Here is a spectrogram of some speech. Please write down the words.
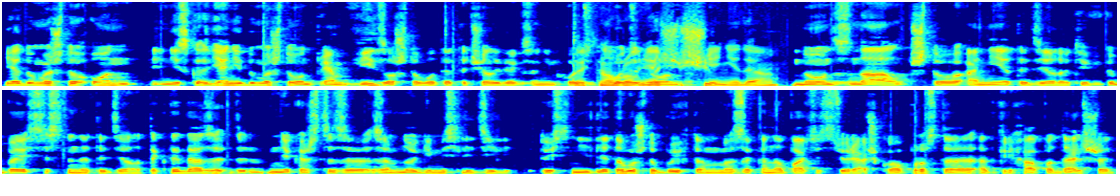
я думаю, что он не сказ... я не думаю, что он прям видел, что вот этот человек за ним ходит. То есть на уровне он... ощущений, да? Но он знал, что они это делают. И КГБ, естественно, это делал. Так тогда, мне кажется, за, за многими следили. То есть не для того, чтобы их там законопатить в тюряшку, а просто от греха подальше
